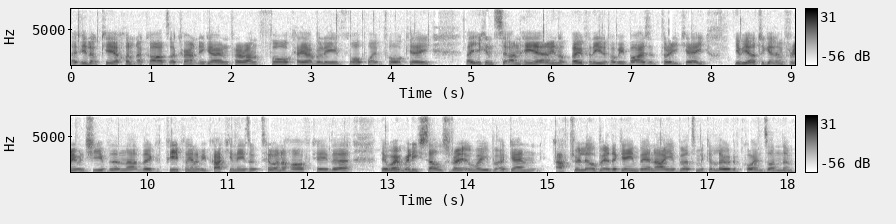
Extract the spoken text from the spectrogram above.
If you look here, Hunter cards are currently going for around 4k, I believe, 4.4k. Like you can sit on here. I mean, look, both of these are probably buys at 3k. You'll be able to get them for even cheaper than that. Though people are going to be packing these at two and a half k there. They won't really sell straight away, but again, after a little bit of the game being out, you'll be able to make a load of coins on them.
